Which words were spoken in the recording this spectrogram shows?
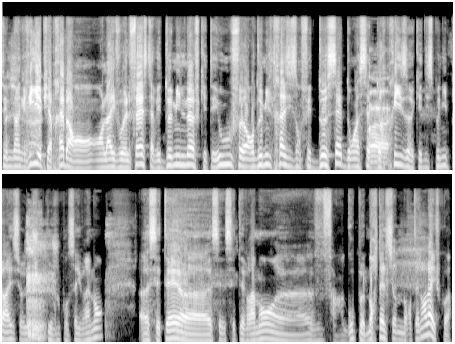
C'était une dinguerie. Et puis après, bah, en, en live au Hellfest, t'avais 2009 qui était ouf. En 2013, ils ont fait deux sets, dont un set Ouais, de reprise euh, qui est disponible pareil sur YouTube, que je vous conseille vraiment. Euh, c'était euh, c'était vraiment euh, un groupe mortel sur mortel en live quoi.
